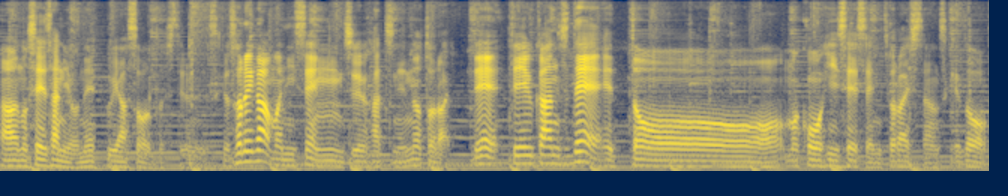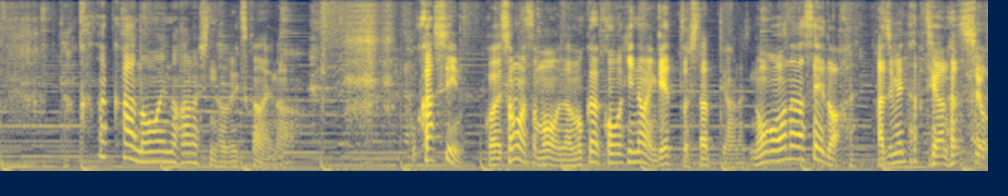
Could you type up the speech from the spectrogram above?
あの生産量をね増やそうとしてるんですけどそれがまあ2018年のトライでっていう感じでえっと、まあ、コーヒー生成にトライしたんですけどなかなか農園の話にたどり着かないな。おかしいなこれそもそも僕がコーヒー農園ゲットしたっていう話のオーナー制度を始めたっていう話を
